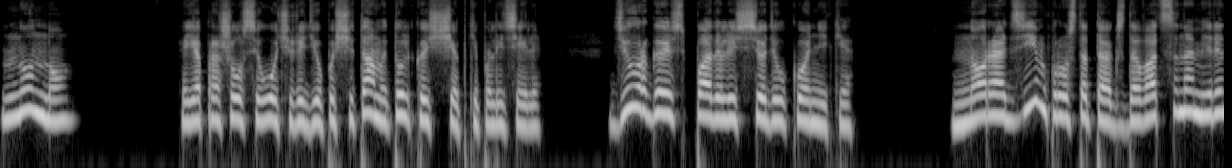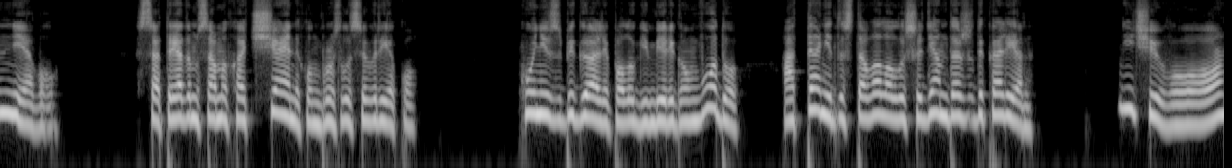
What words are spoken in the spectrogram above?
Ну-ну. Я прошелся очередью по щитам, и только щепки полетели. Дергаясь, падали с седел конники. Но Радим просто так сдаваться намерен не был. С отрядом самых отчаянных он бросился в реку. Кони сбегали пологим берегом в воду, а та не доставала лошадям даже до колен. «Ничего,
